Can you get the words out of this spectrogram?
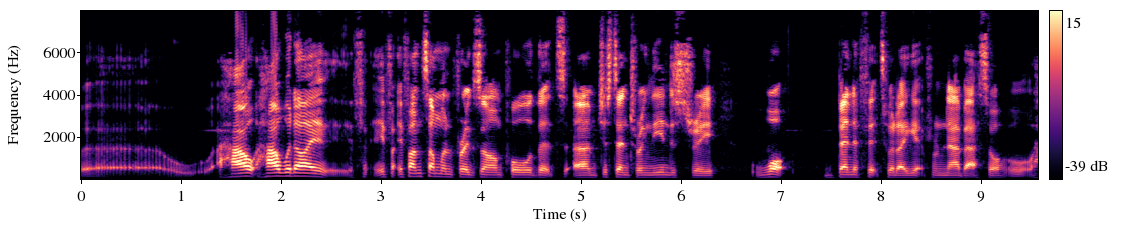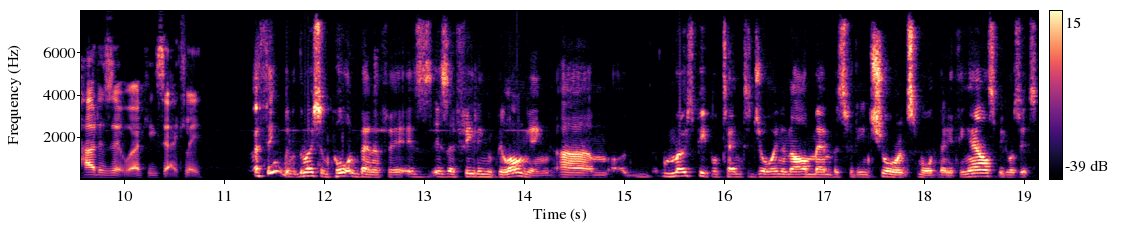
uh, how how would I, if, if, if I'm someone, for example, that's um, just entering the industry, what benefits would I get from NABAS, or, or how does it work exactly? I think the, the, most important benefit is is a feeling of belonging. Um, most people tend to join and are members for the insurance more than anything else because it's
